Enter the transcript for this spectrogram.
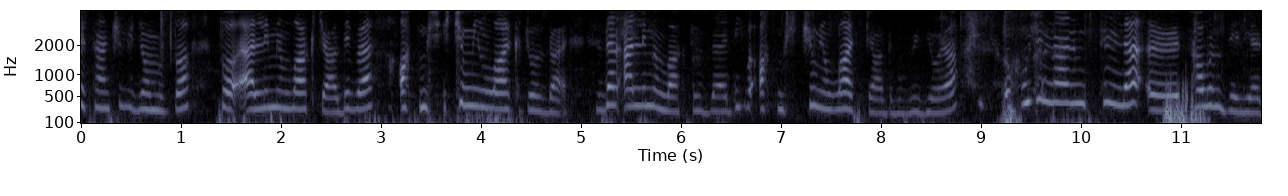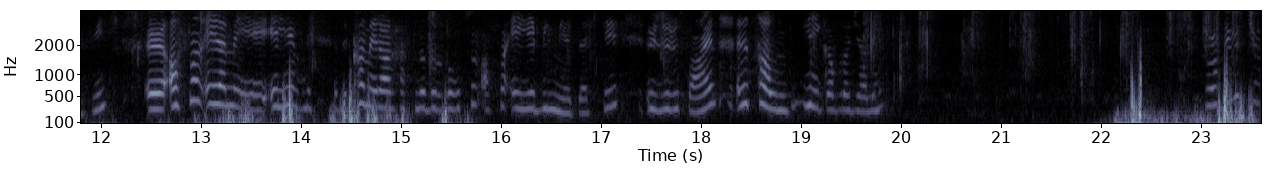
keçənki videomuzda so- 50 min like gəldi və 62 min like gözləyir. Sizdən 50 min like gözləyirdik və 62 min like gəldi bu videoya. E, Bu günlərimiz sizinlə e, challenge eləyəcəyik. E, Aslan eləmə elə kamera arxasında durduğu üçün Aslan eləyə bilməyəcəkdi. Üzrü sayın. Yəni challenge dəqiqə bura gəlin. Gördüğünüz gibi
